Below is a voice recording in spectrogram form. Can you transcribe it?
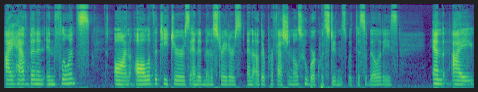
I have been an influence on all of the teachers and administrators and other professionals who work with students with disabilities. And I,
